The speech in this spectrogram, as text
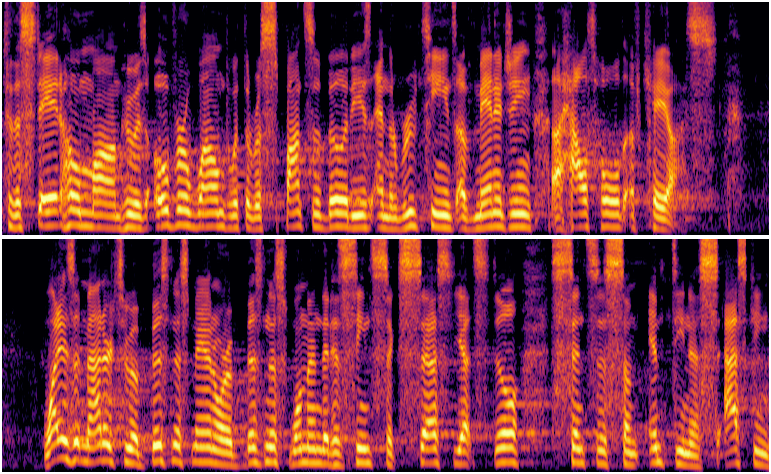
to the stay at home mom who is overwhelmed with the responsibilities and the routines of managing a household of chaos? Why does it matter to a businessman or a businesswoman that has seen success yet still senses some emptiness, asking,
